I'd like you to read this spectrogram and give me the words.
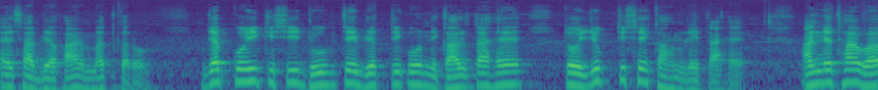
ऐसा व्यवहार मत करो। जब कोई किसी डूबते व्यक्ति को निकालता है तो युक्ति से काम लेता है, अन्यथा वह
